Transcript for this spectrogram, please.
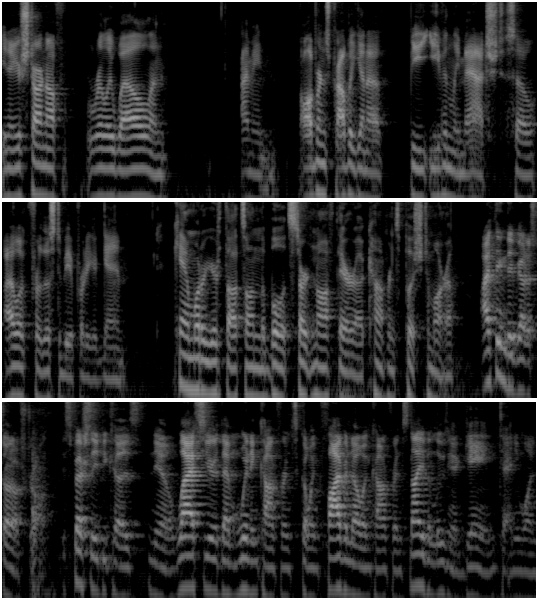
you know, you're starting off really well. And I mean, Auburn's probably going to be evenly matched. So I look for this to be a pretty good game. Cam, what are your thoughts on the Bullets starting off their uh, conference push tomorrow? I think they've got to start off strong, especially because you know last year them winning conference, going five and zero oh in conference, not even losing a game to anyone.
